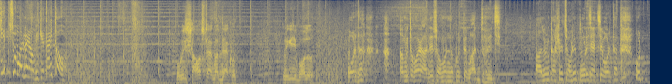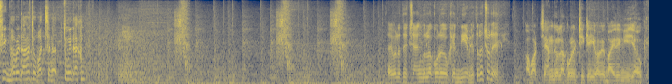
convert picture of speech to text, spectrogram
কিচ্ছু বলবে না অভিকে তাই তো? কবির সাহসটা একবার দেখো। তুমি কিছু বলো। বর্দা আমি তোমার আদেশ অমান্য করতে বাধ্য হয়েছি। আলুর কাঁটা চড়ে পড়ে যাচ্ছে বর্দা। ও ঠিকভাবে দাঁড়াতে পারছে না। তুমি দেখো। তাই বলে তুই চ্যাংদোলা করে ওকে নিয়ে ভেতরে চলে এলি? আবার চ্যাংদোলা করে ঠিক এইভাবে বাইরে নিয়ে যাও ওকে।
